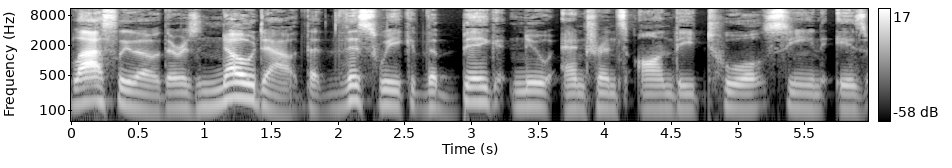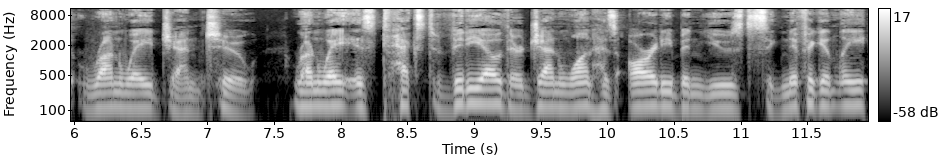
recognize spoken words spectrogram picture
Lastly, though, there is no doubt that this week the big new entrance on the tool scene is Runway Gen 2. Runway is text video. Their Gen 1 has already been used significantly.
